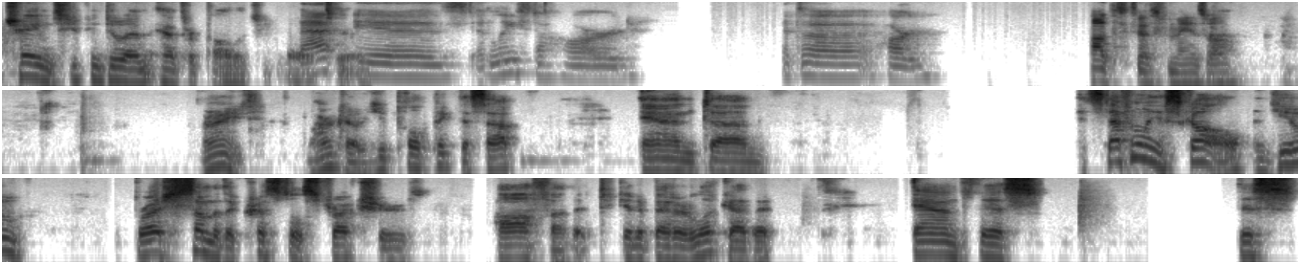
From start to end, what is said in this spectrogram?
James, you can do an anthropology roll That too. is at least a hard. It's a hard. Hard success for me as well. All right, Margot, you pull pick this up, and um, it's definitely a skull. And you brush some of the crystal structures off of it to get a better look of it, and this this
